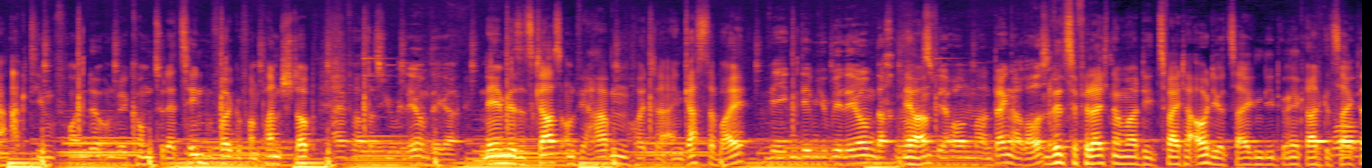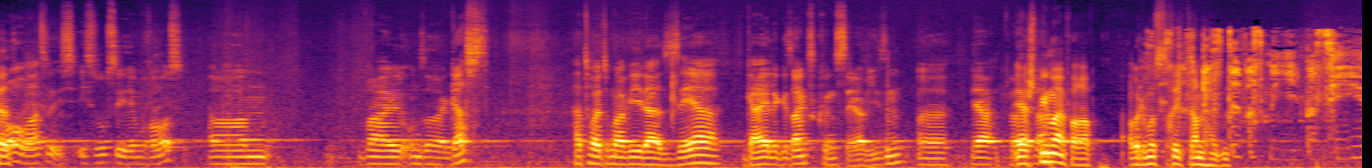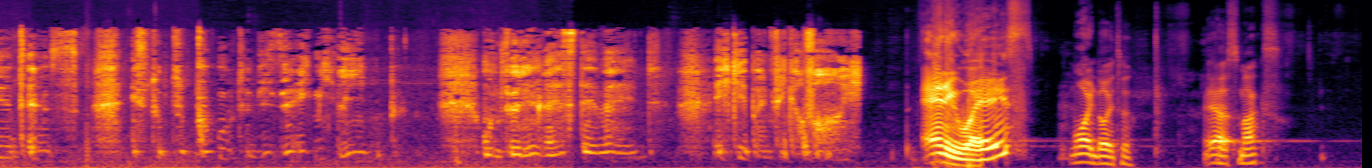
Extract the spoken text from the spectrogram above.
meine aktiven Freunde und willkommen zu der zehnten Folge von Punch Stop. Einfach das Jubiläum, Digga. Neben mir sitzt Klaas und wir haben heute einen Gast dabei. Wegen dem Jubiläum dachten wir Ja. uns, wir hauen mal einen Banger raus. Willst du vielleicht nochmal die zweite Audio zeigen, die du mir gerade gezeigt hast? Oh, warte, ich, ich suche sie eben raus. Ähm, weil unser Gast hat heute mal wieder sehr geile Gesangskünste erwiesen. Äh, ja, Ja, spiel mal einfach ab. Aber du musst es richtig dranhalten. Was mir je passiert ist. Es tut so gut, wie sehr ich mich lieb. Und für den Rest der Welt, ich gebe einen Fick auf euch. Anyways. Moin Leute. Ja. Das ist Max.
